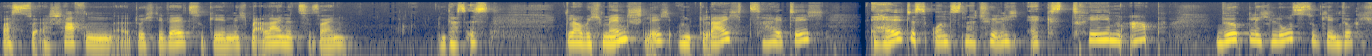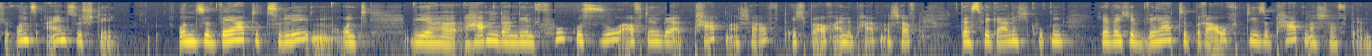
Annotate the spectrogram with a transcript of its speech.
was zu erschaffen, äh, durch die Welt zu gehen, nicht mehr alleine zu sein. Das ist, glaube ich, menschlich und gleichzeitig hält es uns natürlich extrem ab, wirklich loszugehen, wirklich für uns einzustehen unsere Werte zu leben. Und wir haben dann den Fokus so auf den Wert Partnerschaft. Ich brauche eine Partnerschaft, dass wir gar nicht gucken, ja, welche Werte braucht diese Partnerschaft denn?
